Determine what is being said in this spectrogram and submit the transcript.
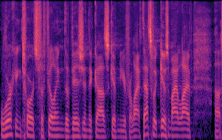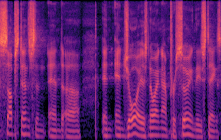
working towards fulfilling the vision that God's given you for life. That's what gives my life uh, substance and, and, uh, and, and joy is knowing I'm pursuing these things.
